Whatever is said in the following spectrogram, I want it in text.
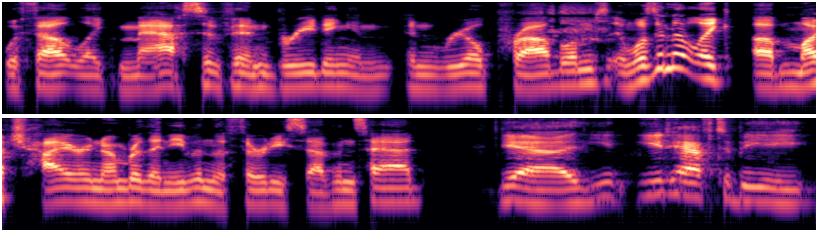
without like massive inbreeding and, and real problems. And wasn't it like a much higher number than even the 37s had? Yeah, you- you'd have to be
